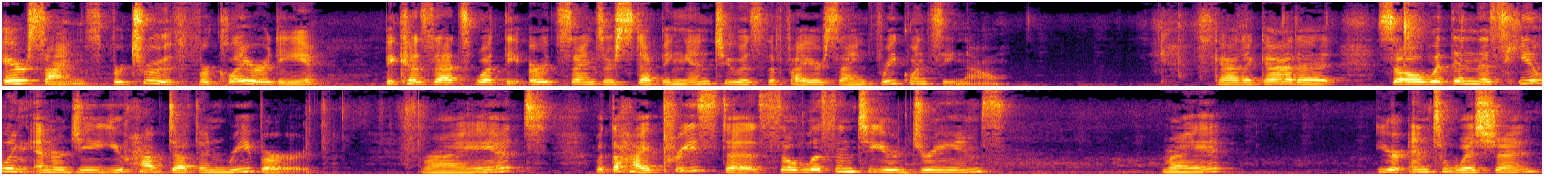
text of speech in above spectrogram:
air signs for truth, for clarity because that's what the earth signs are stepping into is the fire sign frequency now. Got it, got it. So within this healing energy, you have death and rebirth, right? With the high priestess. So listen to your dreams, right? Your intuition,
